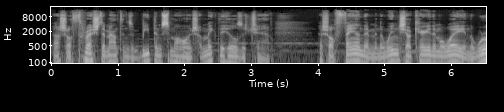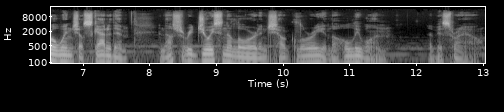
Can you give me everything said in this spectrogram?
Thou shalt thresh the mountains and beat them small, and shall make the hills a chaff. Thou shalt fan them, and the wind shall carry them away, and the whirlwind shall scatter them. And thou shalt rejoice in the Lord, and shalt glory in the Holy One of Israel.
